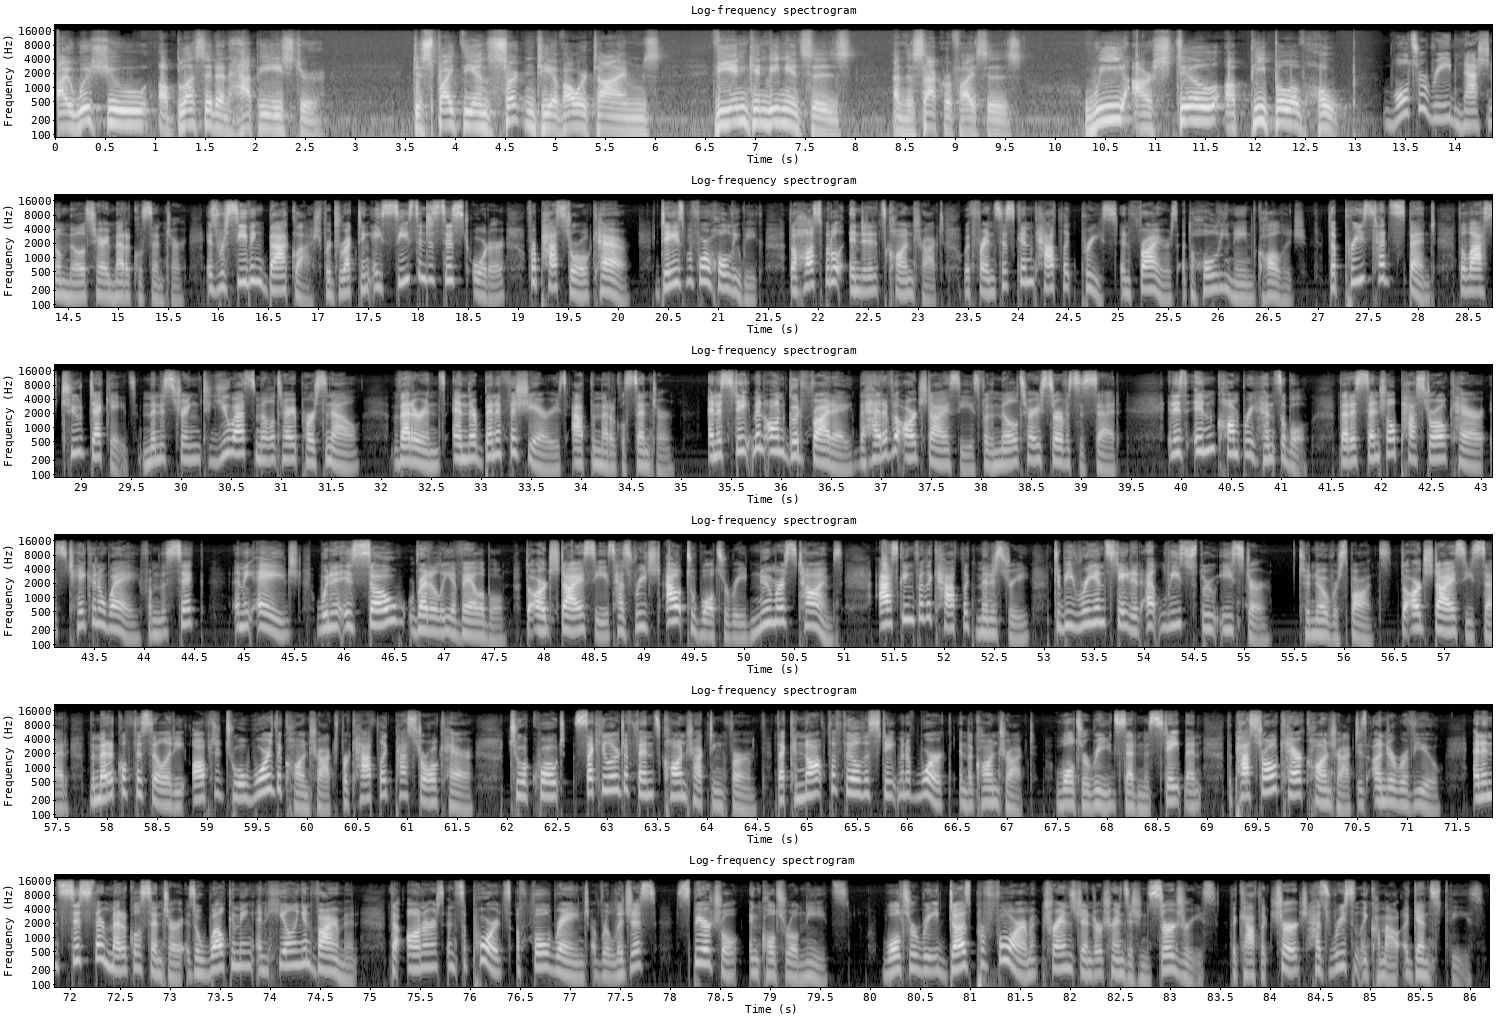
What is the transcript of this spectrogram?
I wish you a blessed and happy Easter. Despite the uncertainty of our times, the inconveniences, and the sacrifices, we are still a people of hope. Walter Reed National Military Medical Center is receiving backlash for directing a cease and desist order for pastoral care. Days before Holy Week, the hospital ended its contract with Franciscan Catholic priests and friars at the Holy Name College. The priests had spent the last two decades ministering to U.S. military personnel, veterans, and their beneficiaries at the medical center. In a statement on Good Friday, the head of the Archdiocese for the Military Services said, It is incomprehensible that essential pastoral care is taken away from the sick, and the aged when it is so readily available. The Archdiocese has reached out to Walter Reed numerous times, asking for the Catholic ministry to be reinstated at least through Easter. To no response. The Archdiocese said the medical facility opted to award the contract for Catholic pastoral care to a quote, secular defense contracting firm that cannot fulfill the statement of work in the contract. Walter Reed said in a statement the pastoral care contract is under review and insists their medical center is a welcoming and healing environment that honors and supports a full range of religious, spiritual, and cultural needs. Walter Reed does perform transgender transition surgeries. The Catholic Church has recently come out against these.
